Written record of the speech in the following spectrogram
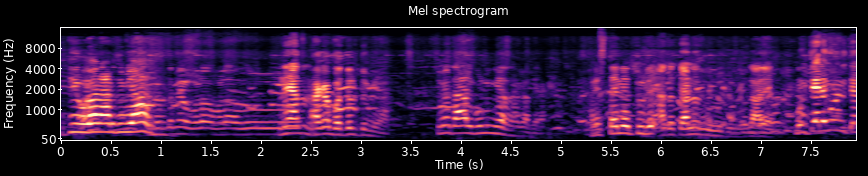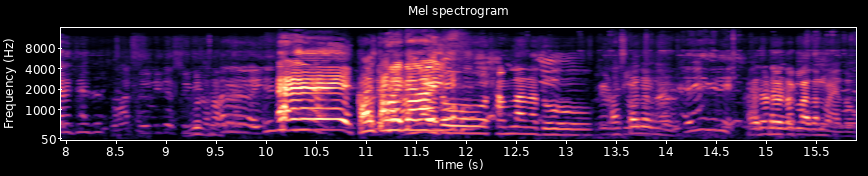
किती उडाणार तुम्ही आज नाही आता धागा बदल तुम्ही आज. तुम्ही आता आज गुणून घ्या धागा त्या. हसता नाही तुले आता त्यानंच गुणू तुम्ही लाल्या. मग त्याला तो. थांबला ना तो. आता आता माझ्या तो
